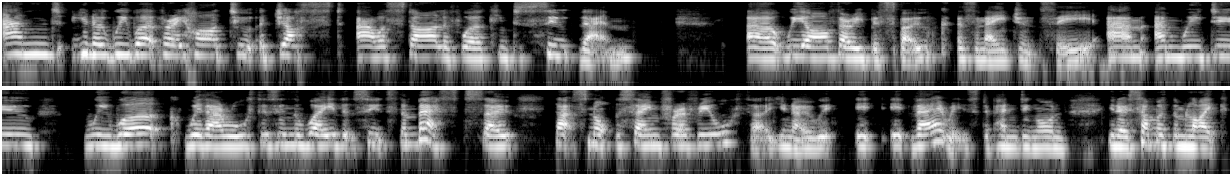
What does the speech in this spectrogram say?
And you know, we work very hard to adjust our style of working to suit them. Uh, we are very bespoke as an agency, um, and we do we work with our authors in the way that suits them best. So that's not the same for every author. You know, it, it, it varies depending on, you know, some of them like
